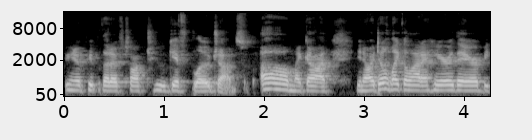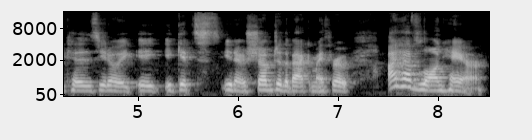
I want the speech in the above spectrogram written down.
you know, people that I've talked to who give blowjobs, oh my God, you know, I don't like a lot of hair there because, you know, it, it, it gets, you know, shoved to the back of my throat. I have long hair.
